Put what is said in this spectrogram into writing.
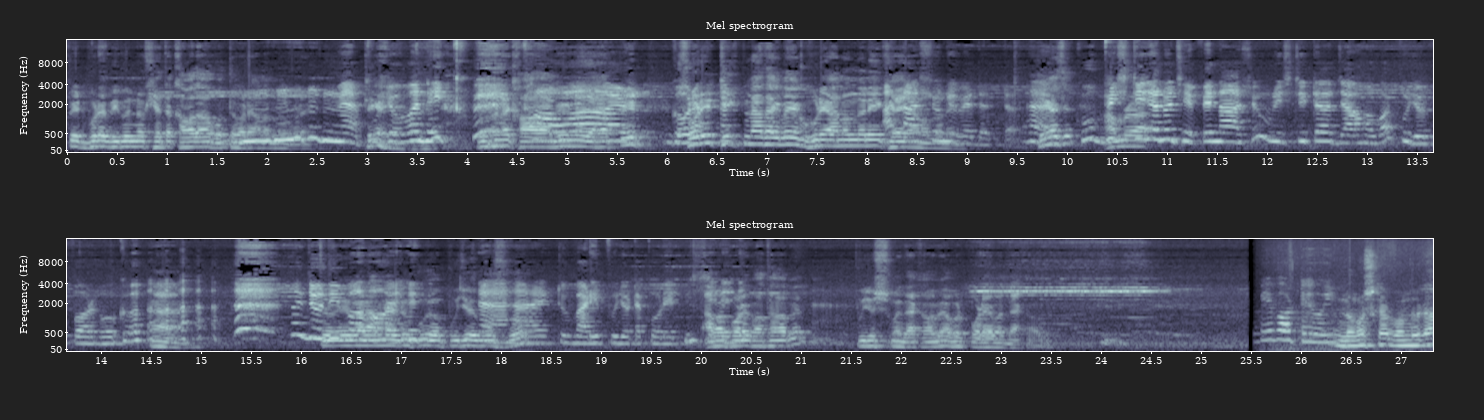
পেট ভরে বিভিন্ন খেতে খাওয়া দাওয়া করতে পারে আনন্দ করে। ঠিক আছে। বিভিন্ন খাওয়া দাওয়া, বিভিন্ন জায়গায় পেট শরীর ঠিক না থাকবে ঘুরে আনন্দ নেই খেয়ে আনন্দ নেই। হ্যাঁ, ঠিক আছে? খুব বৃষ্টি যেন ঝেপে না আসে বৃষ্টিটা যা হবার পুজোর পর হোক। হ্যাঁ। যদি আমরা একটু পুজোয় হ্যাঁ, বসবো। একটু বাড়ির পুজোটা করে আবার পরে কথা হবে। পুজোর সময় দেখা হবে আবার পরে আবার দেখা হবে। নমস্কার বন্ধুরা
